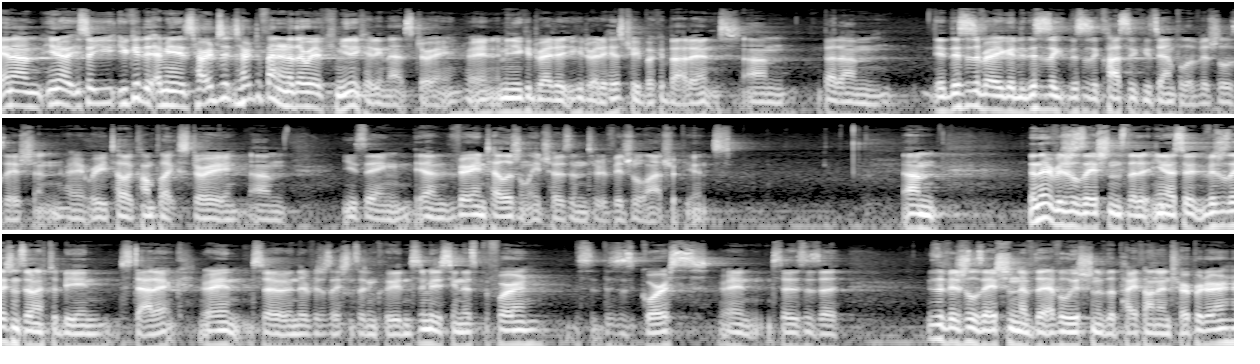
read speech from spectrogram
Um, and um, you know, so you, you, could. I mean, it's hard. To, it's hard to find another way of communicating that story, right? I mean, you could write it. You could write a history book about it. Um, but um, it, this is a very good. This is a, this is a classic example of visualization, right? Where you tell a complex story um, using very intelligently chosen sort of visual attributes. Um, then there are visualizations that, you know, so visualizations don't have to be static, right? So there are visualizations that include, has anybody seen this before? This, this is Gource, right? So this is a this is a visualization of the evolution of the Python interpreter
